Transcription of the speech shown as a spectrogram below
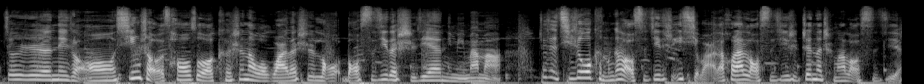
就是那种新手的操作，可是呢，我玩的是老老司机的时间，你明白吗？就是其实我可能跟老司机是一起玩的，后来老司机是真的成了老司机，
